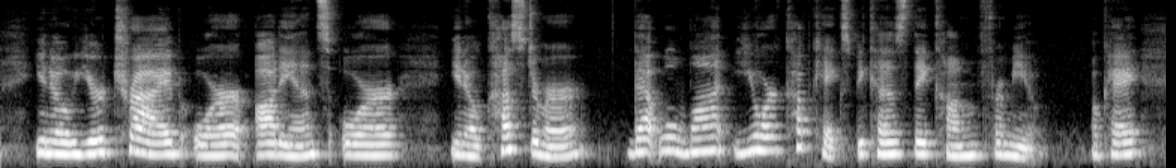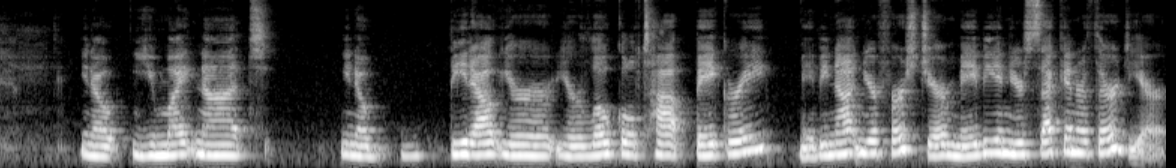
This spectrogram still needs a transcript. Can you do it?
you know your tribe or audience or you know customer that will want your cupcakes because they come from you. Okay? You know, you might not, you know, beat out your your local top bakery, maybe not in your first year, maybe in your second or third year.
